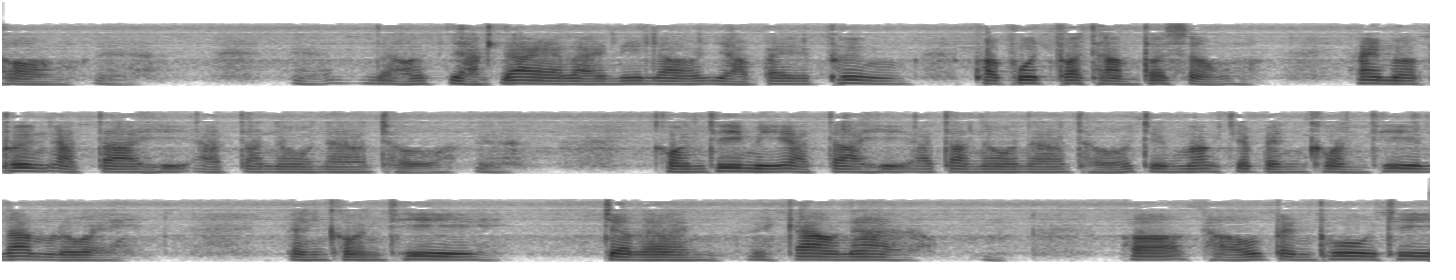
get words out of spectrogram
ทองเราอยากได้อะไรนี่เราอย่าไปพึ่งพระพุทธพระธรรมพระสงฆ์ให้มาพึ่งอัตตาหิอัตโนนาโถคนที่มีอัตตาหิอัตโนนาโถจึงมักจะเป็นคนที่ร่ำรวย เป็นคนที่เจริญก้าวหน้า เพราะเขาเป็นผู้ที่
